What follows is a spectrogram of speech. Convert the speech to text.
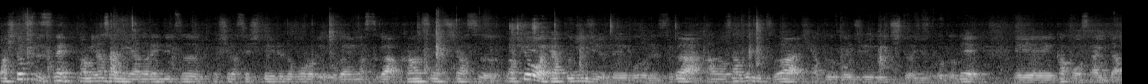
まあ、一つですね、まあ、皆さんにあの連日お知らせしているところでございますが、感染者数、まあ、今日は120ということですが、あの昨日は151ということで、えー、過去最多、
